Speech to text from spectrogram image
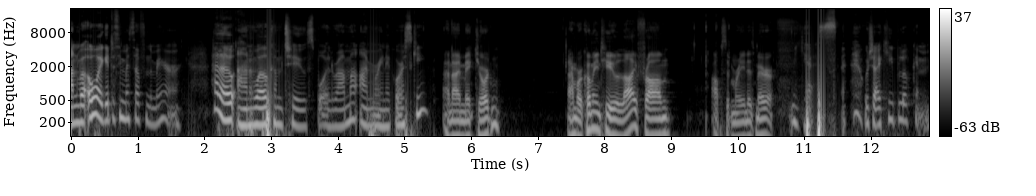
and well, oh, I get to see myself in the mirror. Hello and welcome to Spoilerama. I'm Marina Gorski. And I'm Mick Jordan. And we're coming to you live from opposite Marina's mirror. Yes, which I keep looking.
